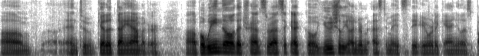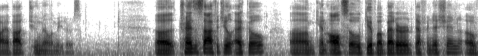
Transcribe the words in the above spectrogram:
um, and to get a diameter. Uh, but we know that transthoracic echo usually underestimates the aortic annulus by about two millimeters. Uh, transesophageal echo um, can also give a better definition of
